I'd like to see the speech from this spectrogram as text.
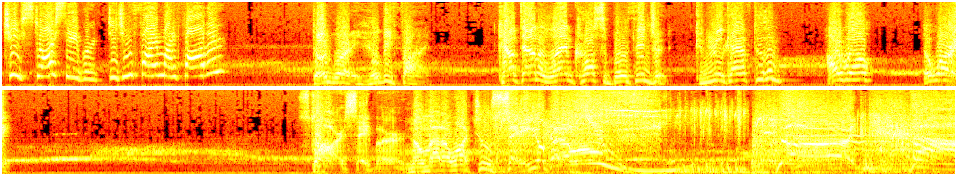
Chief Star Saber, did you find my father? Don't worry, he'll be fine. Countdown and Landcross are both injured. Can you look after them? I will. Don't worry. Star Saber, no matter what you say, you're gonna lose! Ah! Ah!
